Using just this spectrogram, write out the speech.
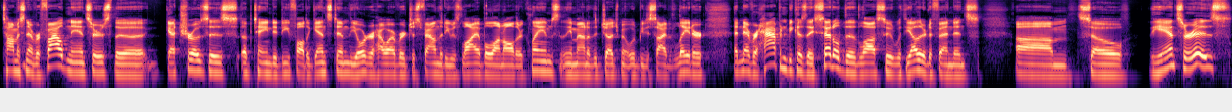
Thomas never filed an answers. The Gatroses obtained a default against him. The order, however, just found that he was liable on all their claims. And the amount of the judgment would be decided later. That never happened because they settled the lawsuit with the other defendants. Um, so the answer is,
